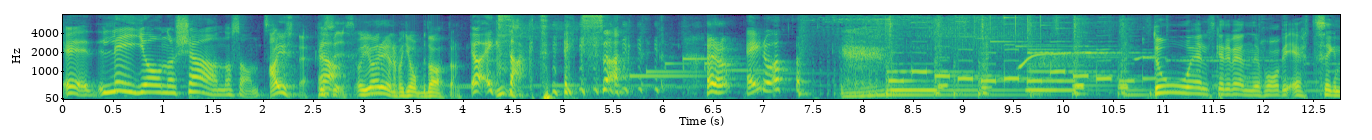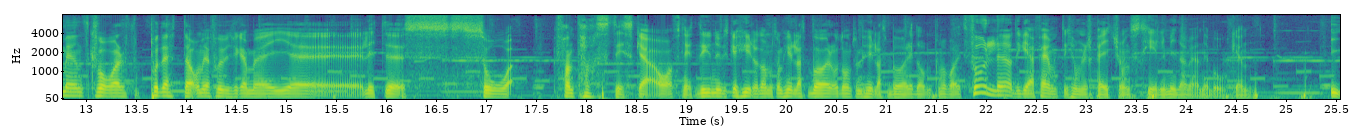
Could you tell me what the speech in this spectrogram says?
eh, lejon och kön och sånt. Ja, just det. Precis. Och gör det gärna på jobbdatorn. Ja, exakt. exakt. Hej då! Hej då. Då, älskade vänner, har vi ett segment kvar på detta, om jag får uttrycka mig eh, lite så fantastiska avsnitt. Det är ju nu vi ska hylla de som hyllas bör och de som hyllas bör är de som har varit fullödiga 50 kronors patrons till Mina vänner-boken i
